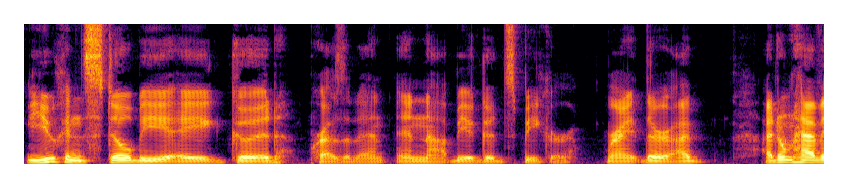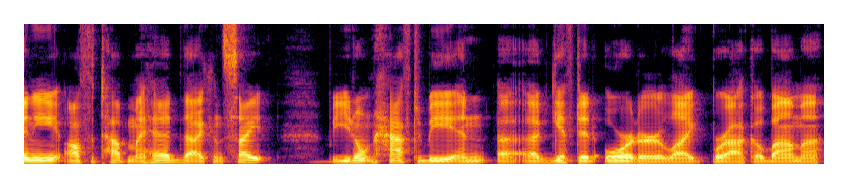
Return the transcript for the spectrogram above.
you can still be a good president and not be a good speaker, right? There I I don't have any off the top of my head that I can cite, but you don't have to be an, a, a gifted orator like Barack Obama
